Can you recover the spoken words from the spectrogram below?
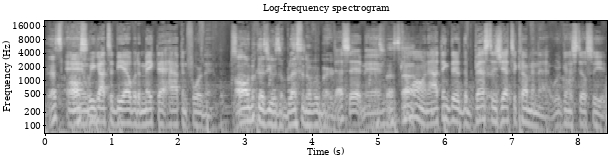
That's and awesome. we got to be able to make that happen for them. So all because you was a blessing over burden. that's it, man. what's Come up. on, I think they're the best is yet to come in that. We're gonna still see it.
